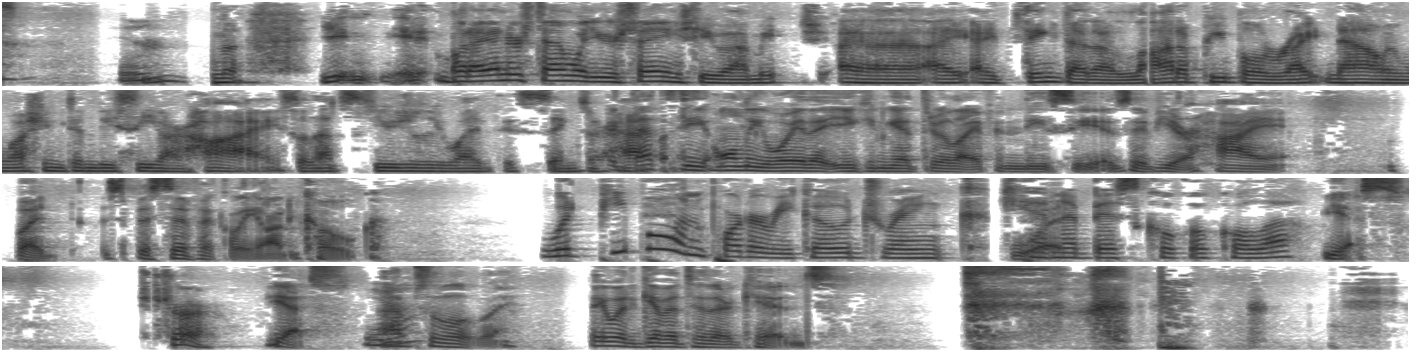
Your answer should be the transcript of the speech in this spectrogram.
Yeah. No, you, but I understand what you're saying, Sheba. I mean, uh, I, I think that a lot of people right now in Washington D.C. are high, so that's usually why these things are That's happening. That's the only way that you can get through life in DC is if you're high, but specifically on coke. Would people in Puerto Rico drink What? cannabis Coca Cola? Yes, sure. yes, Yeah? absolutely. They would give it to their kids.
